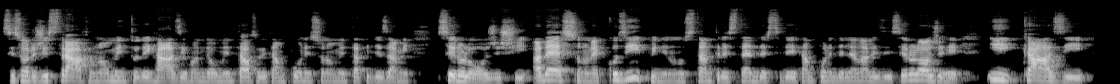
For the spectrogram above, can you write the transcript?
si sono registrati un aumento dei casi quando è aumentato i tamponi sono aumentati gli esami serologici. Adesso non è così, quindi nonostante l'estendersi dei tamponi e delle analisi serologiche, i casi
